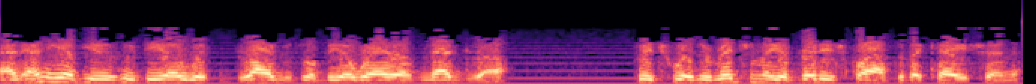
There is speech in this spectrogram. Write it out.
and any of you who deal with drugs will be aware of MedDRA, which was originally a British classification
